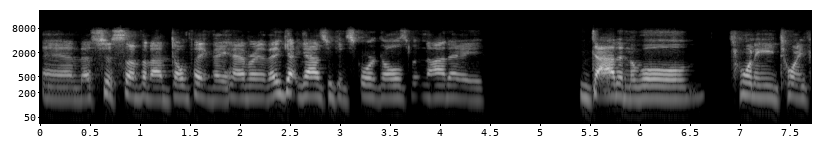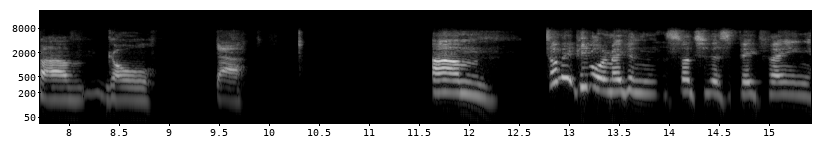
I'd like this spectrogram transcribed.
And that's just something I don't think they have. Right? They've got guys who can score goals, but not a dyed in the wool 20, 25 goal guy. Um, so many people are making such this big thing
